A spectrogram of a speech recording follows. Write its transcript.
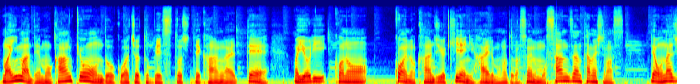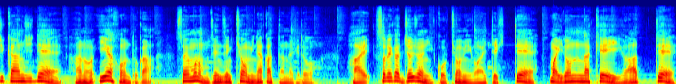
まあ今でも環境音動向はちょっと別として考えて、まあ、よりこの声の感じが綺麗に入るものとかそういうのも散々試してます。で同じ感じであのイヤホンとかそういうものも全然興味なかったんだけどはい。それが徐々にこう興味が湧いてきて、まあいろんな経緯があって、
